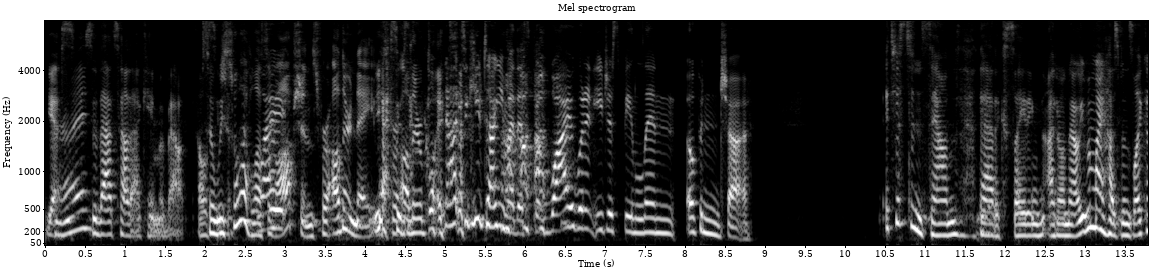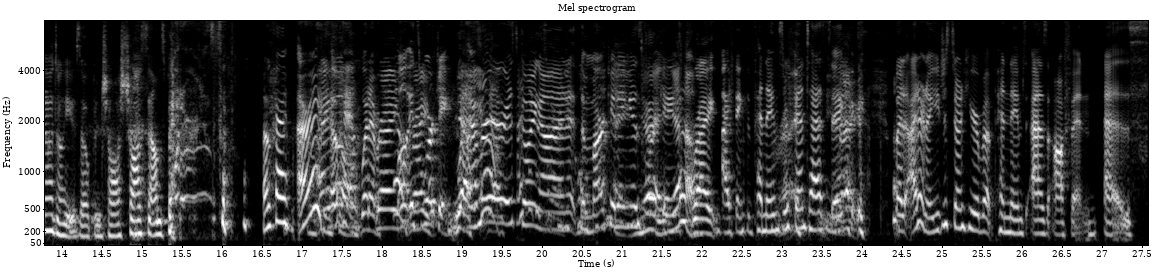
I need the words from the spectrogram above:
yes, Right. so that's how that came about. So we Shaw. still have lots Why- of options for other names Yes, for other exactly. books. Not to keep talking about this, but why wouldn't you just be Lynne Openshaw? It just didn't sound that exciting. I don't know. Even my husband's like, oh, don't use Openshaw. Shaw Shaw sounds better. so Okay. All right. Okay. Whatever. Right, well, it's right. working. Yes, Whatever yes. is going on, the marketing is Right, working. yeah. right. I think the pen names are fantastic. Right. But I don't know. You just don't hear about pen names as often as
